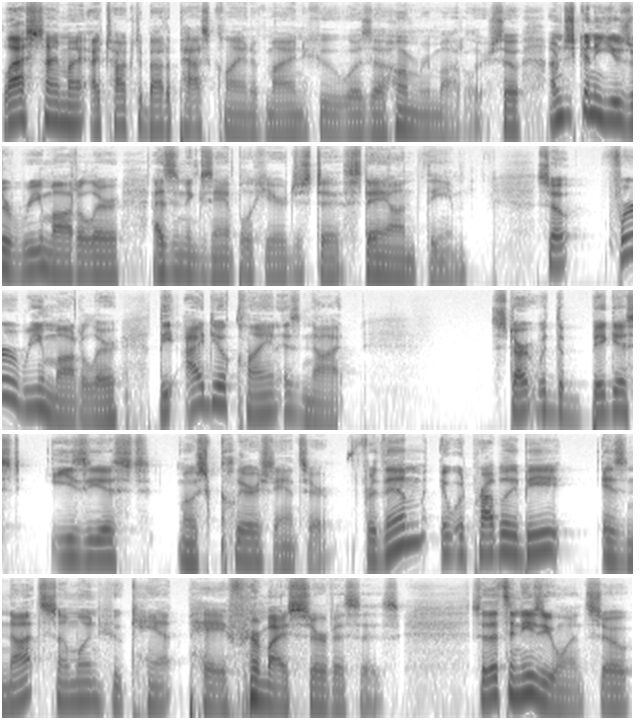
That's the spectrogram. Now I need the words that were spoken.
last time I, I, talked about a past client of mine who was a home remodeler. So, I'm just going to use a remodeler as an example here just to stay on theme. So, for a remodeler, the ideal client is not start with the biggest, easiest, most clearest answer. For them, it would probably be is not someone who can't pay for my services. So that's an easy one. So,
